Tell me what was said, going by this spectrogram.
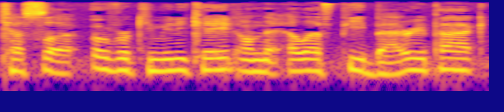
Tesla over communicate on the LFP battery pack,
